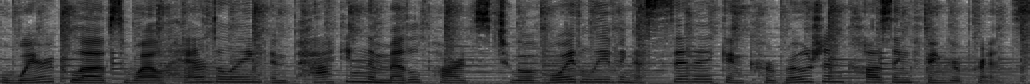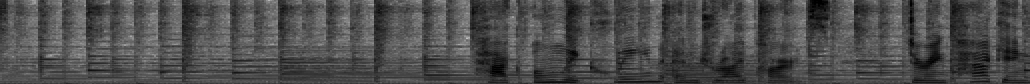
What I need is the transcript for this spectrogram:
Wear gloves while handling and packing the metal parts to avoid leaving acidic and corrosion-causing fingerprints. Pack only clean and dry parts. During packing,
